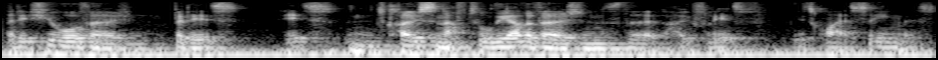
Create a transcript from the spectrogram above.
but it's your version, but it's it's close enough to all the other versions that hopefully it's it's quite seamless.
